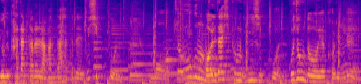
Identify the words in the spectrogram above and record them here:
여기 바닷가를 나간다 하더라도 10분 뭐 조금 멀다 싶으면 20분 그 정도의 거리인데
